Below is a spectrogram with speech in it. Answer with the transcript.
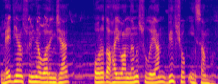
Medyen suyuna varınca orada hayvanlarını sulayan birçok insan buldu.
